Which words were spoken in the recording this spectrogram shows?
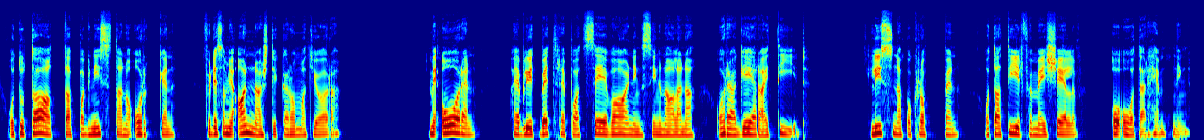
och totalt tappa gnistan och orken för det som jag annars tycker om att göra. Med åren har jag blivit bättre på att se varningssignalerna och reagera i tid. Lyssna på kroppen och ta tid för mig själv och återhämtning.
